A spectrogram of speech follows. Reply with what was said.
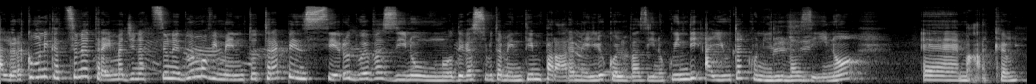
Allora, comunicazione 3, immaginazione 2, movimento 3, pensiero 2, vasino 1. Deve assolutamente imparare meglio col vasino, quindi aiuta con il vasino eh, Mark.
